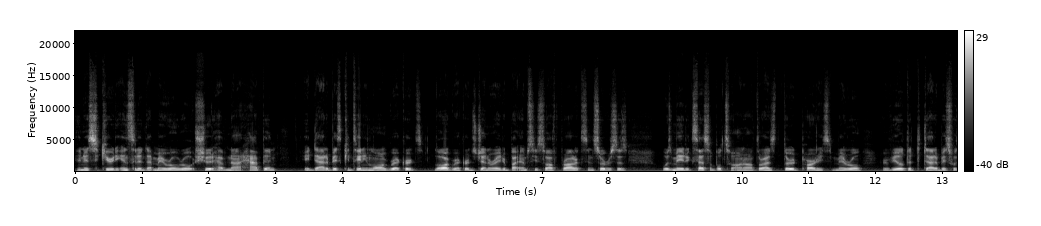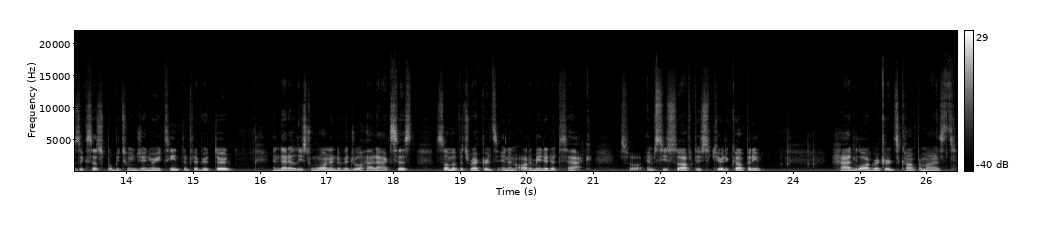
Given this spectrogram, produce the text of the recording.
In a security incident that Mairoll wrote should have not happened, a database containing log records, log records generated by Emsisoft products and services was made accessible to unauthorized third parties. Mairoll revealed that the database was accessible between January 18th and February 3rd and that at least one individual had accessed some of its records in an automated attack. So, Emsisoft, a security company, had log records compromised.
